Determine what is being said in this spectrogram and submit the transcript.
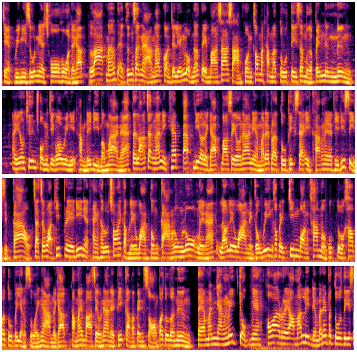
47 วินิซูสเนี่ยโชว์โหดนะครับลากมาตั้งแต่ครึ่งสนามนะครับก่อนจะเลี้ยงหลบนักเตะบาร์ซ่า3 คนเข้ามาทำประตูตีเสมอเป็น 1-1 อันนี้ต้องชื่นชมจริงๆว่าวินิทำได้ดีมากๆนะ แต่หลังจากนั้นอีกแค่แป๊บเดียวเลยครับบาร์เซโลนาเนี่ยมาได้ประตูพลิกแซงอีกครั้งในนาทีที่ 49 จากจังหวะที่เปรดี้เนี่ยแทงทะลุช่องให้กับเลวานตรงกลางโล่งๆเลยนะ แล้วเลวานเนี่ยก็วิ่งเข้าไปจิ้มบอลข้ามหัวกุกตัวเข้าประตูไปอย่างสวยงามเลยครับทำให้บาร์เซโลนาเนี่ยพลิกกลับมาเป็น 2 ประตูต่อหนึ่งแต่มันยังไม่จบไงเพราะว่าเรอัลมาดริดเนี่ยไม่ได้ประตูตีเส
